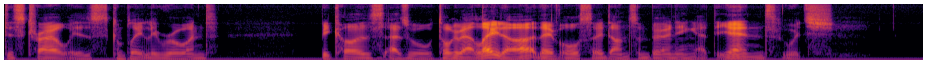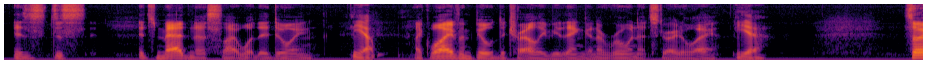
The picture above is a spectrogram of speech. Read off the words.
this trail is completely ruined. Because as we'll talk about later, they've also done some burning at the end, which is just it's madness. Like what they're doing. Yeah. Like why even build the trail if you're then going to ruin it straight away? Yeah. So,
